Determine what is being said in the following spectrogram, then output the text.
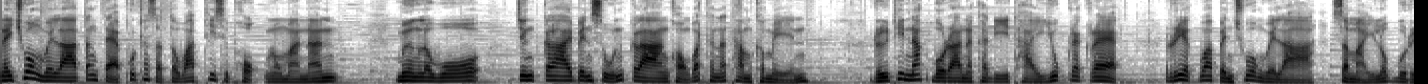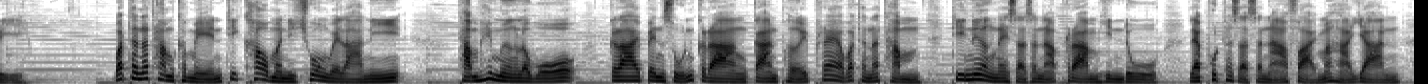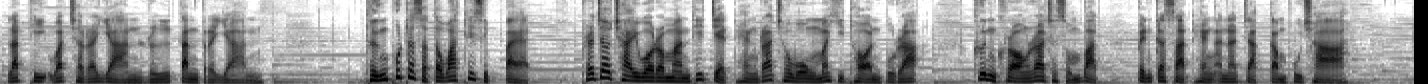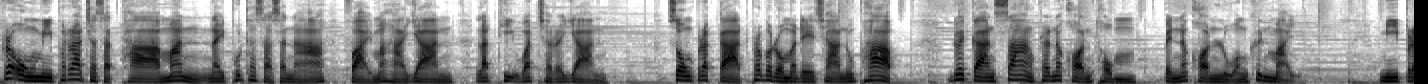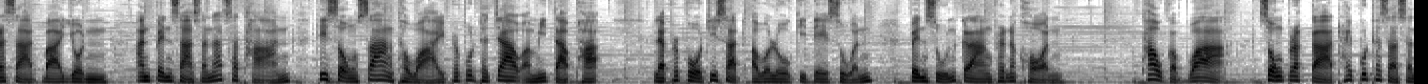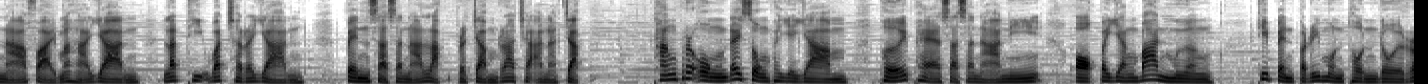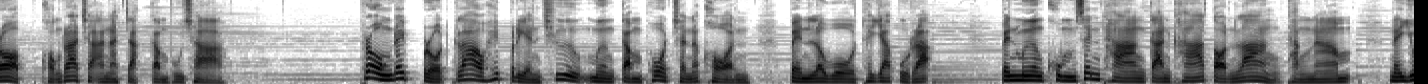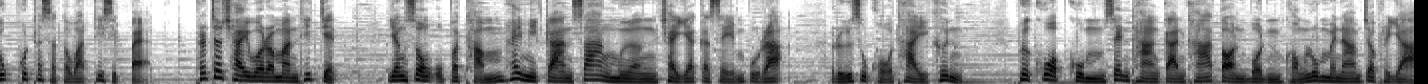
ในช่วงเวลาตั้งแต่พุทธศตวรรษที่ 16 ลงมานั้น เมืองละโวจึงกลายเป็นศูนย์กลางของวัฒนธรรมเขมร หรือที่นักโบราณคดีไทยยุคแรก ๆ เรียกว่าเป็นช่วงเวลาสมัยลบบุรี วัฒนธรรมเขมรที่เข้ามาในช่วงเวลานี้ทำให้เมืองละโว กลายเป็นศูนย์กลางการเผยแพร่วัฒนธรรม ที่เนื่องในศาสนาพราหมณ์ฮินดู และพุทธศาสนาฝ่ายมหายาน ลัทธิวัชรยานหรือตันตรยาน ถึงพุทธศตวรรษที่ 18 พระเจ้าชัยวรมันที่ 7 แห่งราชวงศ์มหิธรปุระ ขึ้นครองราชสมบัติ เป็นกษัตริย์แห่งอาณาจักรกัมพูชา พระองค์มีพระราชศรัทธามั่นในพุทธศาสนา ฝ่ายมหายาน ลัทธิวัชรยาน ทรงประกาศพระบรมเดชานุภาพ ด้วยการสร้างพระนครธมเป็นนครหลวงขึ้นใหม่ มีปราสาทบายนอันเป็นศาสนสถานที่ทรงสร้างถวายพระพุทธเจ้าอมิตาภะและพระโพธิสัตว์อวโลกิเตศวน เป็นศูนย์กลางพระนคร เท่ากับว่า ทรงประกาศให้พุทธศาสนาฝ่ายมหายาน ลัทธิวัชรยาน เป็นศาสนาหลักประจำราชอาณาจักร ทั้งพระองค์ได้ทรงพยายาม เผยแผ่ศาสนานี้ออกไปยังบ้านเมือง ที่เป็นปริมณฑลโดยรอบของราชอาณาจักรกัมพูชา พระองค์ได้โปรดเกล้าให้เปลี่ยนชื่อเมืองกัมโพชนคร เป็นละโวทยปุระ เป็นเมืองคุมเส้นทางการค้าตอนล่างทางน้ำในยุคพุทธศตวรรษที่ 18 พระเจ้าชัยวรมันที่ 7 ยังทรงอุปถัมภ์ให้มีการสร้างเมืองชัยเกษมปุระ หรือสุขโขทัยขึ้น เพื่อควบคุมเส้นทางการค้าตอนบนของลุ่มแม่น้ำเจ้าพระยา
